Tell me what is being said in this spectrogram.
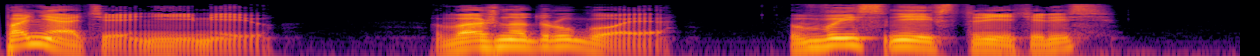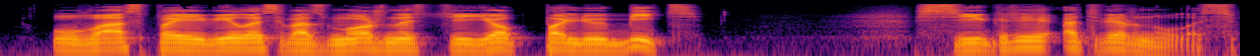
Понятия не имею. Важно другое. Вы с ней встретились. У вас появилась возможность ее полюбить. Сигри отвернулась.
